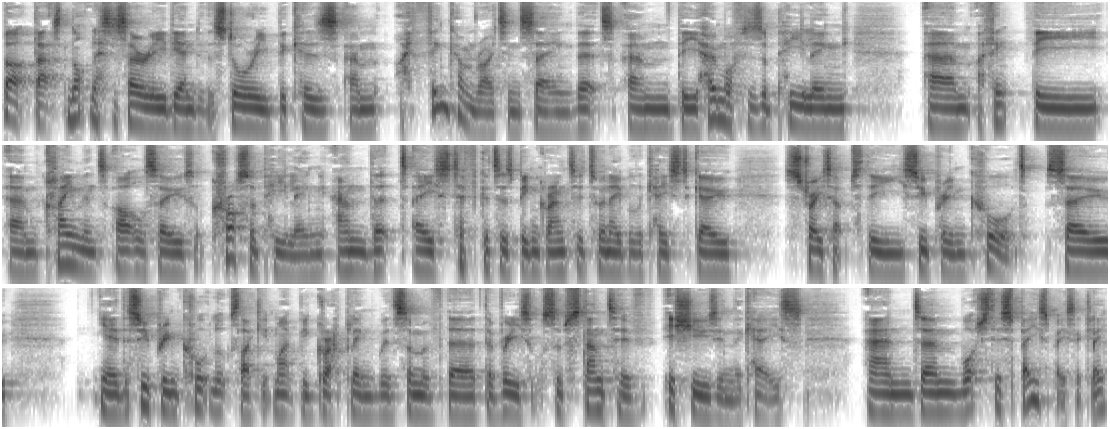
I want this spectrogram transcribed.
But that's not necessarily the end of the story because um, I think I'm right in saying that um, the Home Office is appealing um, I think the um, claimants are also sort of cross appealing, and that a certificate has been granted to enable the case to go straight up to the Supreme Court. So, you know, the Supreme Court looks like it might be grappling with some of the the really sort of substantive issues in the case, and um, watch this space basically.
